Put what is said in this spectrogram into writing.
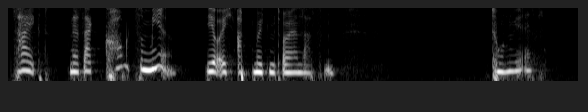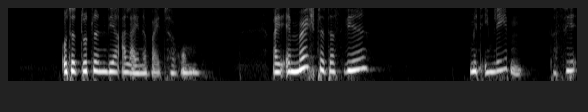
zeigt und er sagt, kommt zu mir, die ihr euch abmüht mit euren Lasten, tun wir es? Oder duddeln wir alleine weiter rum? Weil er möchte, dass wir mit ihm leben, dass wir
